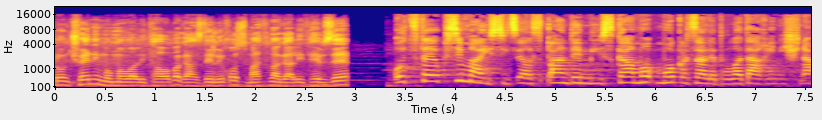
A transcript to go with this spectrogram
რომ ჩვენი მომავალი თაობა გაზრდილიყოს მათ მაგალითებზე 26 მაისი წელს პანდემიის გამო მოკრძალებულად აღინიშნა.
